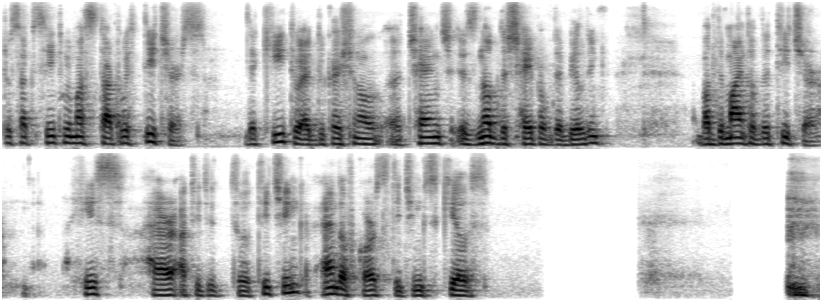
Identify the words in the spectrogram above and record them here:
to succeed, we must start with teachers. The key to educational uh, change is not the shape of the building, but the mind of the teacher, his, her attitude to teaching, and of course, teaching skills.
